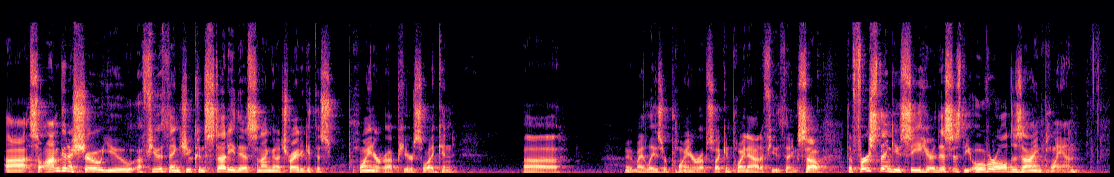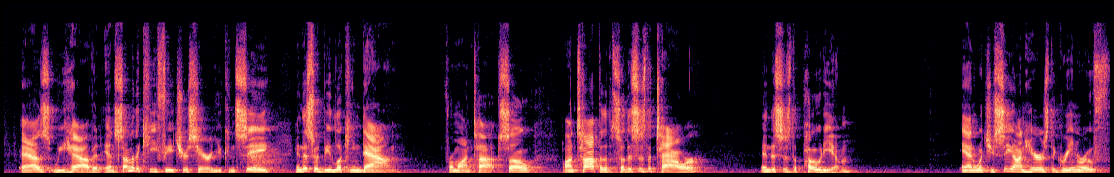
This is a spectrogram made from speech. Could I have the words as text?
Uh, so I'm going to show you a few things. You can study this, and I'm going to try to get this pointer up here so I can uh, get my laser pointer up so I can point out a few things. So the first thing you see here, this is the overall design plan as we have it, and some of the key features here you can see, and this would be looking down from on top. So on top of the, so this is the tower, and this is the podium. And what you see on here is the green roof.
